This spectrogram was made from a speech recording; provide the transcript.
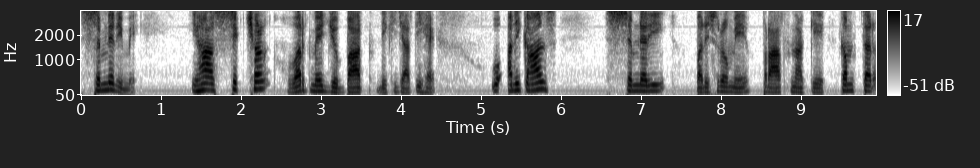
सेमिनरी में यहाँ शिक्षण वर्ग में जो बात देखी जाती है, वो अधिकांश सेमिनरी परिसरों में प्रार्थना के कमतर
